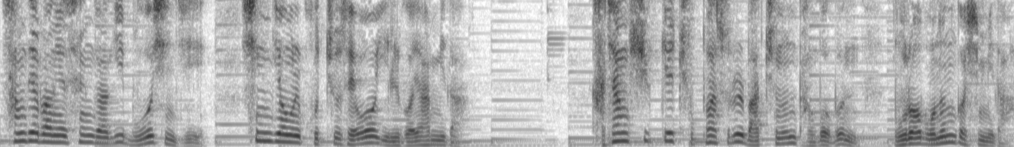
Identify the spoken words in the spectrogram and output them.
상대방의 생각이 무엇인지 신경을 고추 세워 읽어야 합니다. 가장 쉽게 주파수를 맞추는 방법은 물어보는 것입니다.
